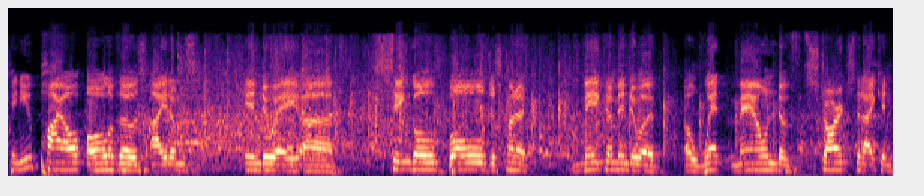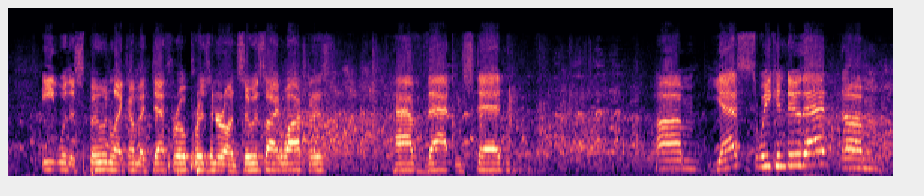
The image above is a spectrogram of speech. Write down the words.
can you pile all of those items into a uh, single bowl? Just kind of make them into a, a wet mound of starch that I can eat with a spoon like I'm a death row prisoner on suicide watch. Can I just have that instead? Um, yes, we can do that. Um,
